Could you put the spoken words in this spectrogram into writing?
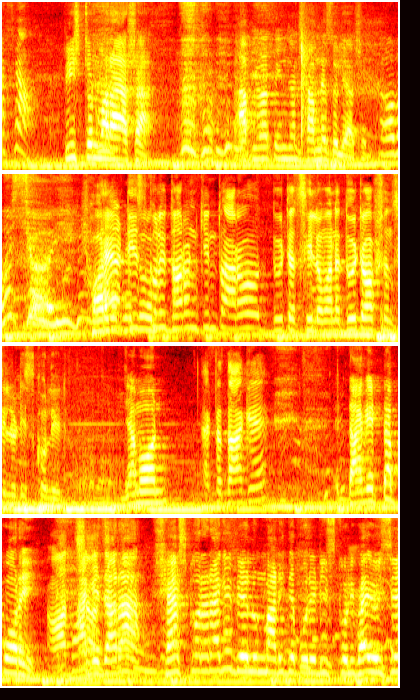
আশা। পিস্টন মারা আসা আপনারা তিনজন সামনে চলে আসেন। অবশ্যই। হ্যাঁ ডিসকলির ধরন কিন্তু আরও দুইটা ছিল মানে দুইটা অপশন ছিল ডিসকলির। যেমন একটা দাগে। দাগেরটা পরে। আচ্ছা, আগে আচ্ছা। যারা শেষ করার আগে বেলুন মাটিতে পড়ে ডিসকোয়ালিফাই হয়েছে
